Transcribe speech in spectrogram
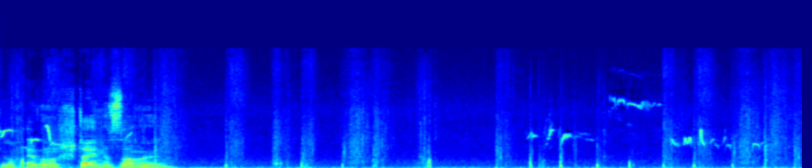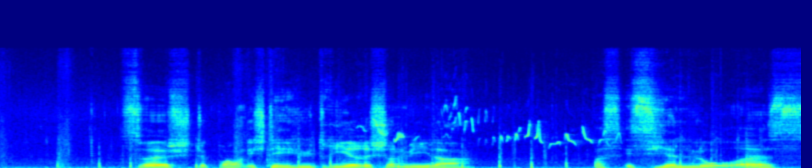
Will doch einfach nur Steine sammeln. Zwölf Stück brauchen. Ich dehydriere schon wieder. Was ist hier los?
